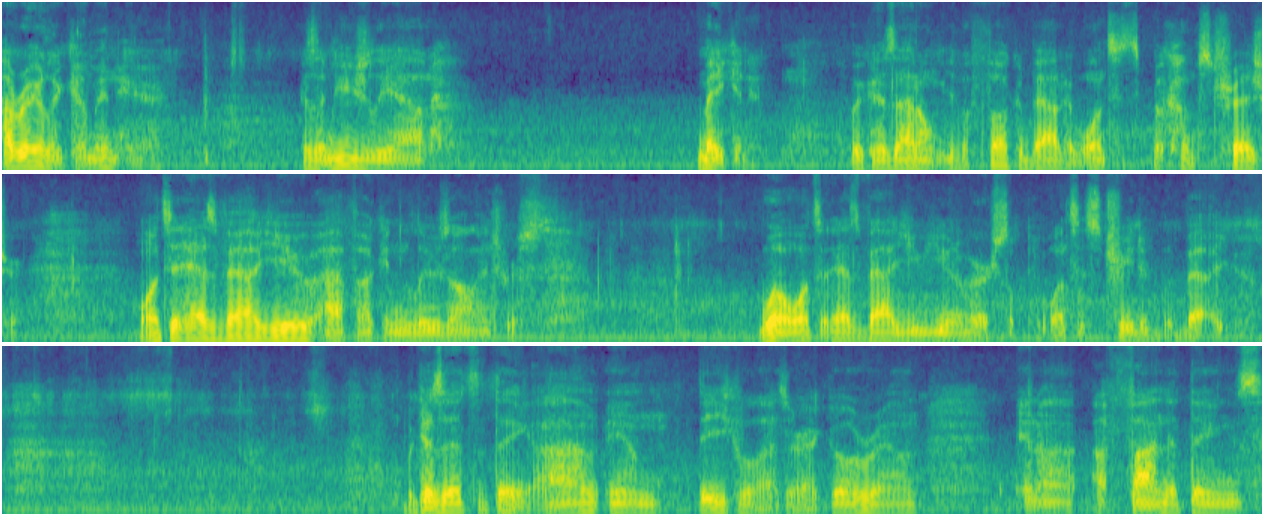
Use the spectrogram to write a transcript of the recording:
I rarely come in here because I'm usually out making it because I don't give a fuck about it once it becomes treasure. Once it has value, I fucking lose all interest. Well, once it has value universally, once it's treated with value. Because that's the thing, I am the equalizer. I go around and I, I find the things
